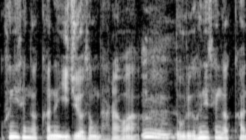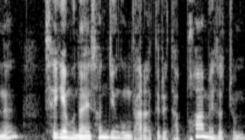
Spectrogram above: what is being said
흔히 생각하는 이주 여성 나라와 음. 또 우리가 흔히 생각하는 세계 문화의 선진국 나라들을 다 포함해서 좀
